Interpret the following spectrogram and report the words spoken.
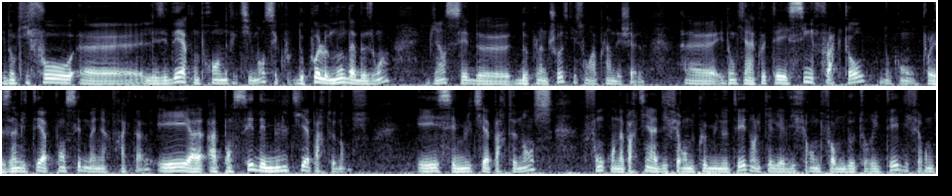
Et donc il faut les aider à comprendre effectivement de quoi le monde a besoin. C'est de, plein de choses qui sont à plein d'échelles. et donc il y a un côté think fractal, donc on, pour les inviter à penser de manière fractale et à, à penser des multi-appartenances et ces multi-appartenances font qu'on appartient à différentes communautés dans lesquelles il y a différentes formes d'autorité, différentes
